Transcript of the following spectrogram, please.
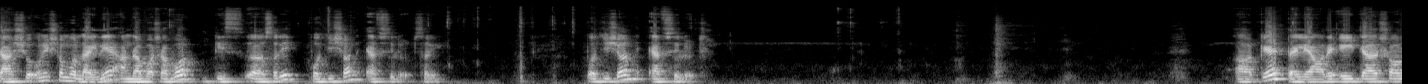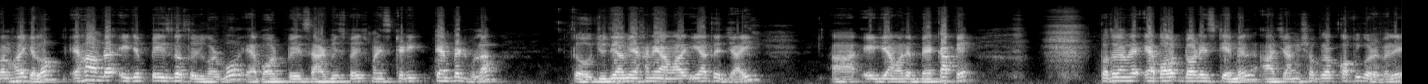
চারশো উনিশ নম্বর লাইনে আমরা বসাবো sorry position absolute sorry position absolute okay তাইলে আমাদের এইটা সমাধান হয়ে গেল। এখন আমরা এই যে পেজগুলো তৈরি করব অ্যাবাউট পেজ সার্ভিস পেজ মানে স্ট্যাটিক টেমপ্লেটগুলো তো যদি আমি এখানে আমার ইয়াতে যাই এই যে আমাদের ব্যাকআপে প্রথমে আমরা অ্যাবাউট ডট এস টিএমএল আজ আমি সবগুলো কপি করে ফেলি।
